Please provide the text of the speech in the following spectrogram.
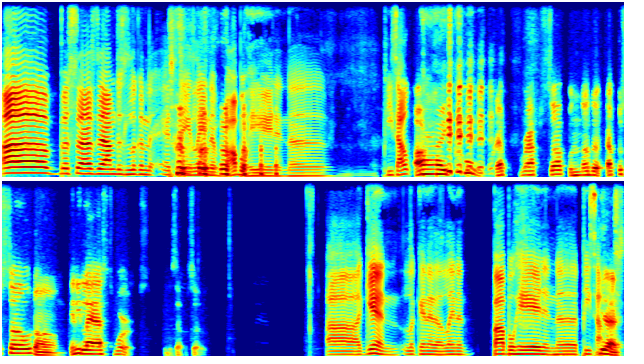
Uh, besides that, I'm just looking at the Elena bobblehead and uh, peace out. All right, cool. that wraps up another episode. Um, any last words for this episode? Uh, again, looking at Elena bobblehead and uh, peace out. Yes,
